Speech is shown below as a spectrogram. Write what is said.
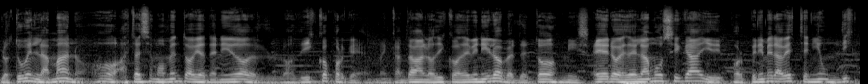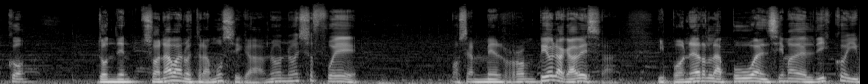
Lo tuve en la mano. Oh, hasta ese momento había tenido los discos, porque me encantaban los discos de vinilo, pero de todos mis héroes de la música, y por primera vez tenía un disco donde sonaba nuestra música. No, no, eso fue. O sea, me rompió la cabeza. Y poner la púa encima del disco y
